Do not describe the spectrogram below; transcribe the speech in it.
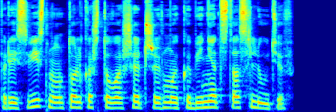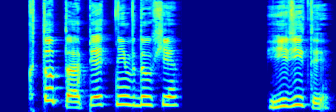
Присвистнул только что вошедший в мой кабинет Стас Лютев. Кто-то опять не в духе. «Иди ты!»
